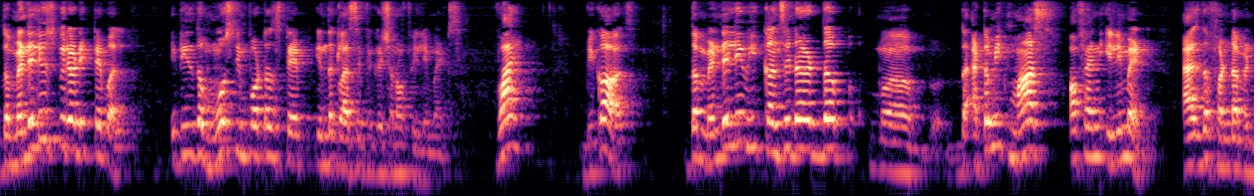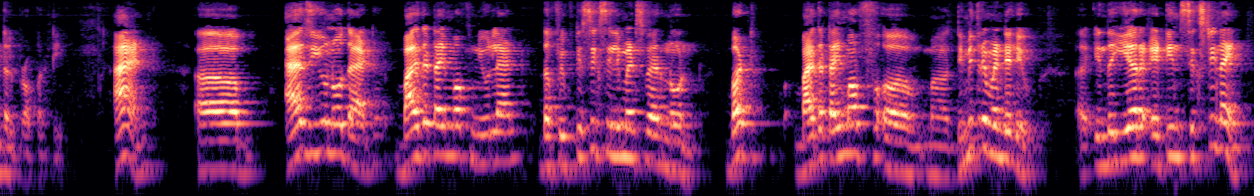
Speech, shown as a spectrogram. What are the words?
the Mendeleev's periodic table, it is the most important step in the classification of elements. Why? Because the Mendeleev he considered the uh, the atomic mass of an element as the fundamental property, and uh, as you know that by the time of Newland, the 56 elements were known, but by the time of uh, Dmitry Mendeleev, uh, in the year 1869,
